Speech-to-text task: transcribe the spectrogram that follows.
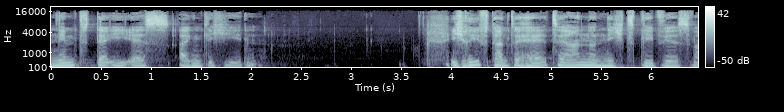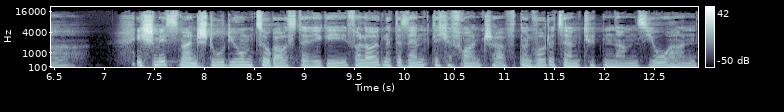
nimmt der IS eigentlich jeden? Ich rief Tante Häte an und nichts blieb, wie es war. Ich schmiss mein Studium, zog aus der WG, verleugnete sämtliche Freundschaft und wurde zu einem Typen namens Johann.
